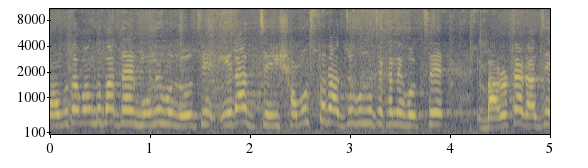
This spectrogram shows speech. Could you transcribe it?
মমতা বন্দ্যোপাধ্যায়ের মনে হলো যে এ রাজ্যে, এই সমস্ত রাজ্যগুলো যেখানে হচ্ছে, বারোটা রাজ্যে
